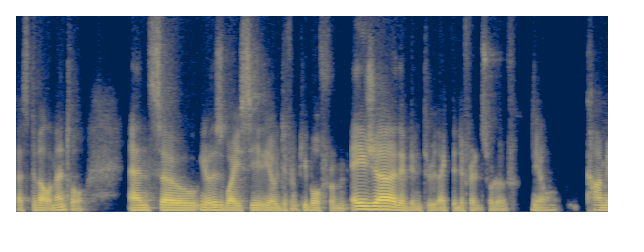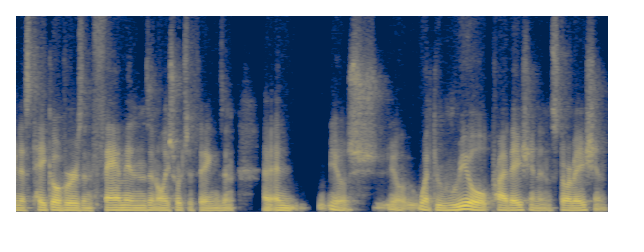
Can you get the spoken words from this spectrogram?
that's developmental. And so, you know, this is why you see, you know, different people from Asia, they've been through like the different sort of, you know, communist takeovers and famines and all these sorts of things and and you know sh- you know went through real privation and starvation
